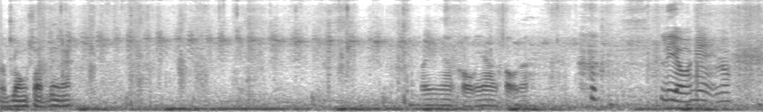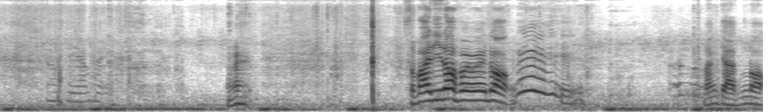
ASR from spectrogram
รับรองสดด้วยนะไปย่างเขานะ เหลียวแห้งเนาะเอาพยายามให้ สบายดีเนาะไปไปดอกเอ้ยหลังจากเนาะ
